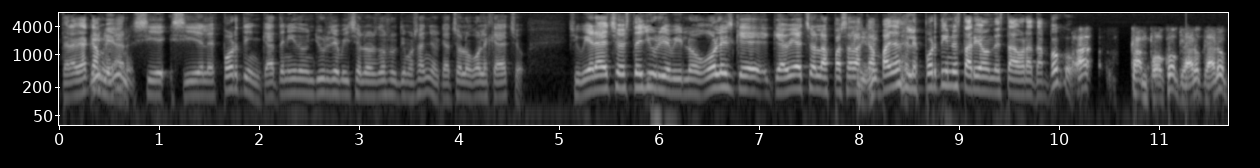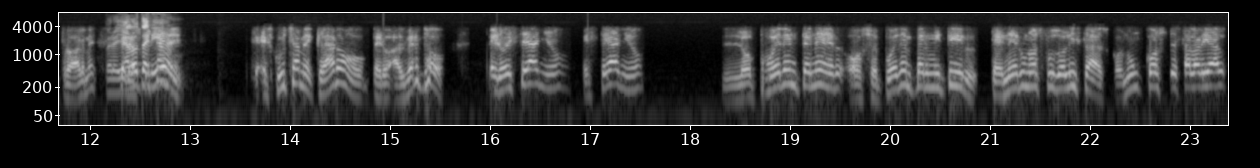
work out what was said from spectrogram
Te la voy a cambiar. dime. Si, si el Sporting, que ha tenido un Jurjevic en los dos últimos años, que ha hecho los goles que ha hecho, si hubiera hecho este Jurjevic los goles que, que había hecho en las pasadas Sí. campañas, el Sporting no estaría donde está ahora tampoco. Ah, tampoco, claro, claro, probablemente. Pero ya lo tenían. escúchame, Escúchame, claro, pero Alberto, pero este año, este año lo pueden tener o se pueden permitir tener unos futbolistas con un coste salarial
